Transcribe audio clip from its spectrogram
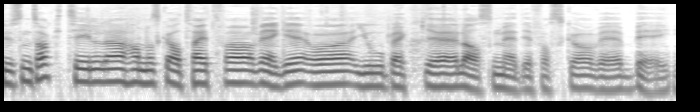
tusen takk til Hanne Skartveit fra VG og Jo Bekk Larsen, medieforsker ved BI.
